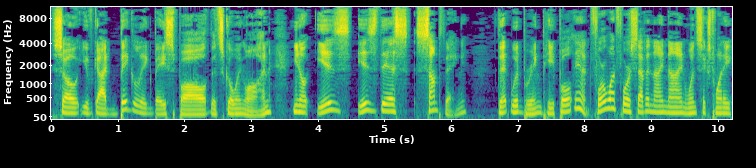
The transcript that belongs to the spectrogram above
So you've got big league baseball that's going on. You know, is is this something that would bring people in? 414-799-1620.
